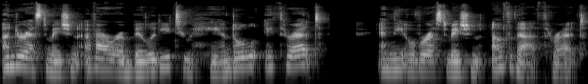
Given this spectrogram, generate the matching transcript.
underestimation of our ability to handle a threat and the overestimation of that threat,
